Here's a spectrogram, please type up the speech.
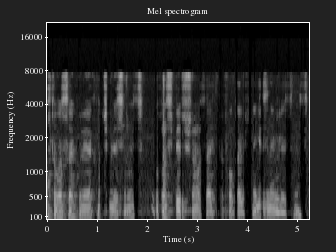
Altı basarak bile yakınlaşabilirsiniz. Uzun siper tuşuna basarak da fotoğraf içine gezinebilirsiniz.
